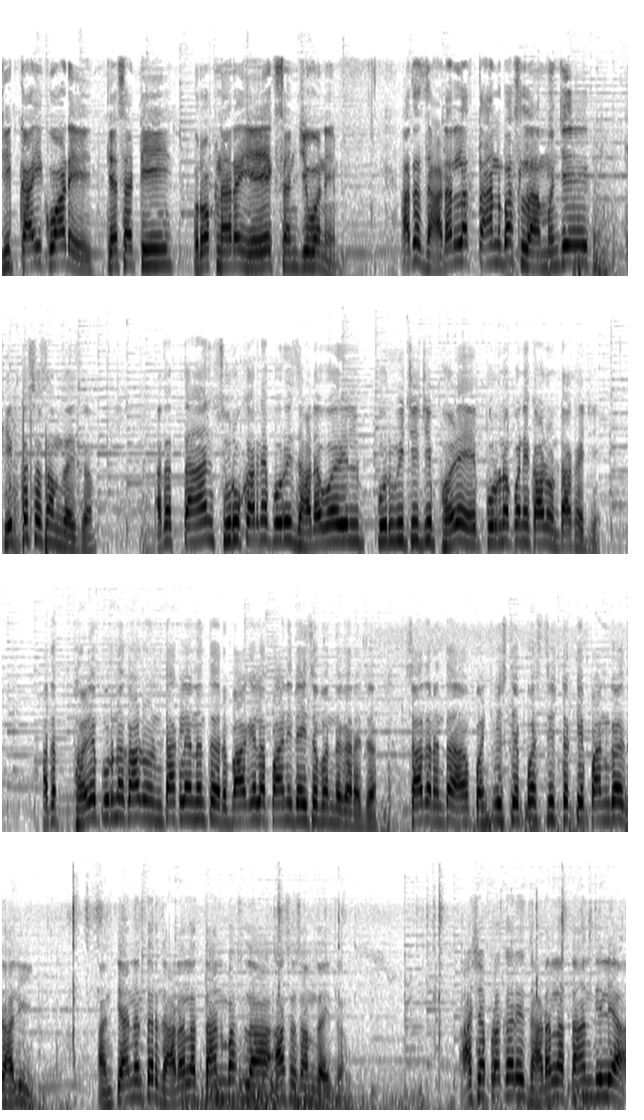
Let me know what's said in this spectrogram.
जी कायिक वाढ आहे त्यासाठी रोखणारं हे एक संजीवन आहे. आता झाडांना ताण बसला म्हणजे हे कसं समजायचं? आता ताण सुरू करण्यापूर्वी झाडावरील पूर्वीची जी फळे पूर्णपणे काढून टाकायची. आता फळे पूर्ण काढून टाकल्यानंतर बागेला पाणी द्यायचं बंद करायचं. साधारणतः पंचवीस ते पस्तीस टक्के पानगळ झाली. आणि त्यानंतर झाडाला ताण बसला असं समजायचं. अशा प्रकारे झाडाला ताण दिल्या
